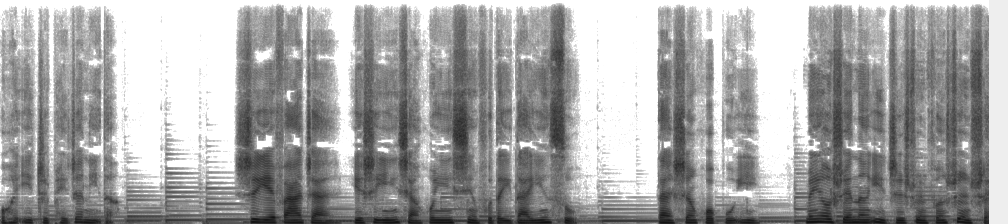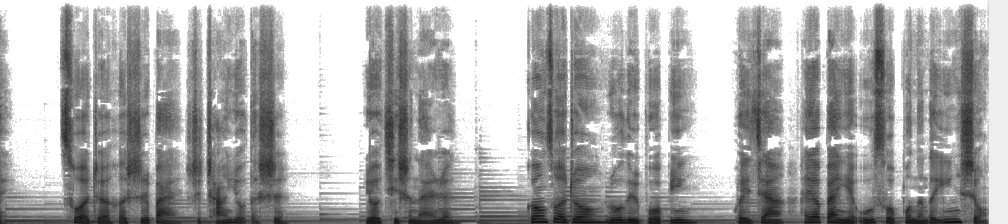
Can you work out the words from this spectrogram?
我会一直陪着你的”。事业发展也是影响婚姻幸福的一大因素，但生活不易，没有谁能一直顺风顺水。挫折和失败是常有的事，尤其是男人，工作中如履薄冰，回家还要扮演无所不能的英雄，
